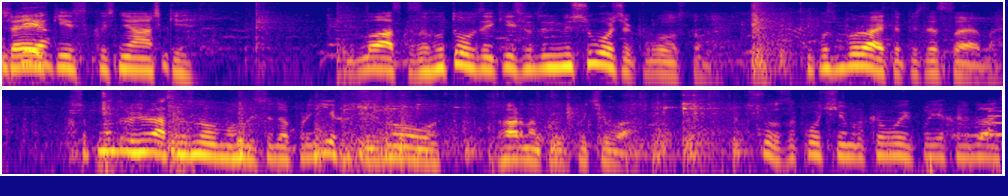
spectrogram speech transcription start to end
ще якісь вкусняшки. Будь ласка, заготовте якийсь один мішочок просто і позбирайте після себе. Щоб на другий раз ми знову могли сюди приїхати і знову гарно відпочивати. Що, закочуємо рукави і поїхали далі.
